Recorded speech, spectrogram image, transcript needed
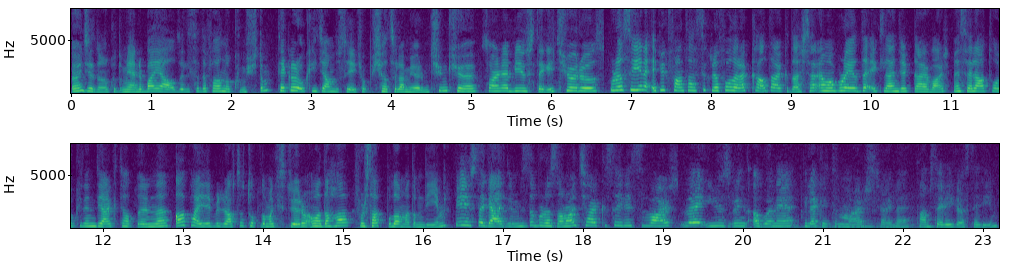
önceden okudum. Yani bayağı oldu. Lisede falan okumuştum. Tekrar okuyacağım bu seriyi. Çok bir şey hatırlamıyorum çünkü. Sonra bir üste geçiyoruz. Burası yine epik fantastik rafı olarak kaldı arkadaşlar ama buraya da eklenecekler var. Mesela Tolkien'in diğer kitaplarını apayrı bir rafta toplamak istiyorum ama daha fırsat bulamadım diyeyim. Bir üste geldiğimizde burada Zaman Çarkı serisi var ve 100 bin abone plaketim var. Şöyle tam seriyi göstereyim.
